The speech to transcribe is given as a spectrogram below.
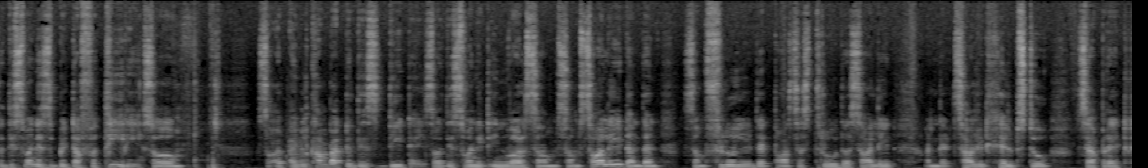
so this one is a bit of a theory. So so I, I will come back to this detail. So this one it involves some some solid and then some fluid that passes through the solid and that solid helps to separate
